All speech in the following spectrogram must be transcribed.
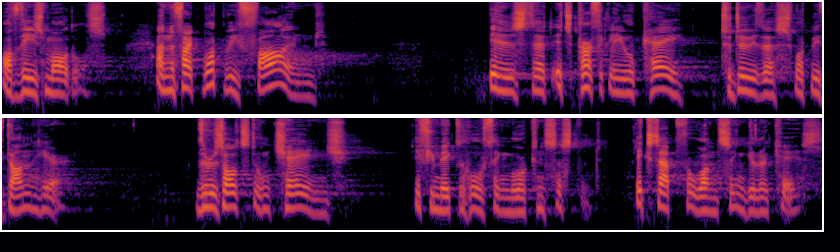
of these models. And in fact, what we found is that it's perfectly okay to do this, what we've done here. The results don't change if you make the whole thing more consistent except for one singular case.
